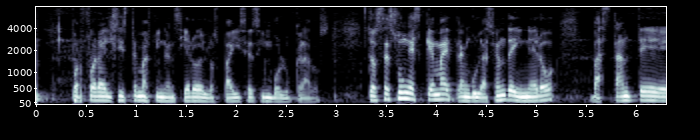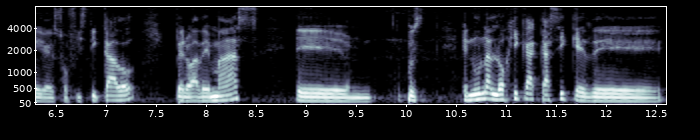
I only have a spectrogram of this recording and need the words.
por fuera del sistema financiero de los países involucrados. Entonces es un esquema de triangulación de dinero bastante eh, sofisticado, pero además, eh, pues en una lógica casi que de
